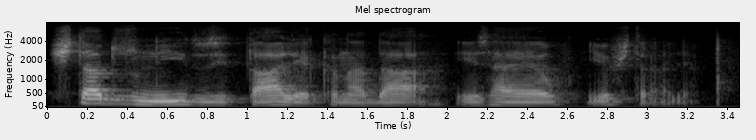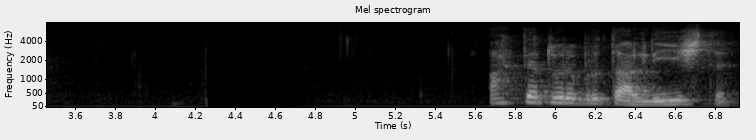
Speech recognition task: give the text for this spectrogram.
Estados Unidos, Itália, Canadá, Israel e Austrália. A arquitetura brutalista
